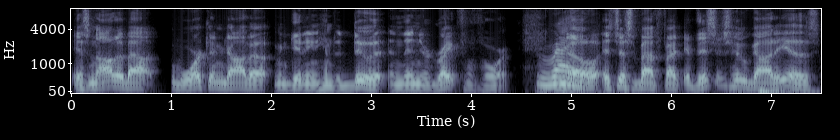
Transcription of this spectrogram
it's not about working God up and getting Him to do it, and then you're grateful for it. Right. No, it's just about the fact if this is who God is,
